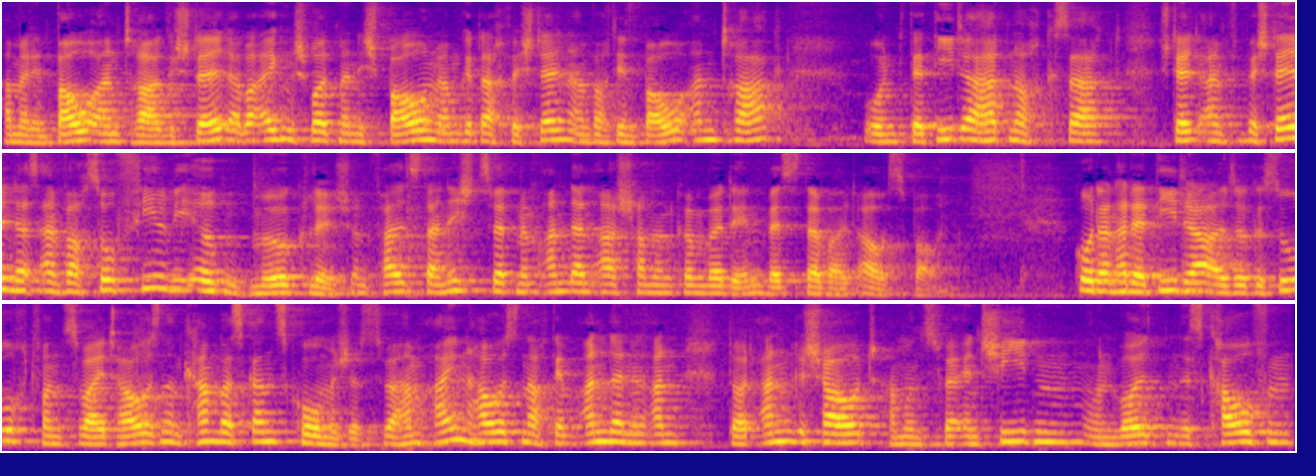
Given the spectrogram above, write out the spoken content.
Haben wir den Bauantrag gestellt, aber eigentlich wollten wir nicht bauen. Wir haben gedacht, wir stellen einfach den Bauantrag. Und der Dieter hat noch gesagt, stellt einfach, wir stellen das einfach so viel wie irgend möglich. Und falls da nichts wird mit dem anderen Ashram, dann können wir den Westerwald ausbauen. Gut, dann hat der Dieter also gesucht von 2000 und kam was ganz Komisches. Wir haben ein Haus nach dem anderen an, dort angeschaut, haben uns für entschieden und wollten es kaufen.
